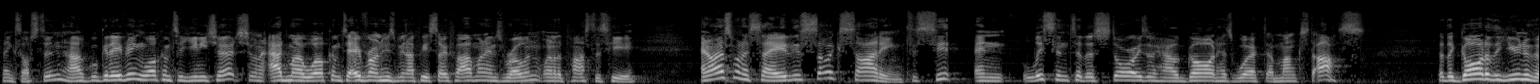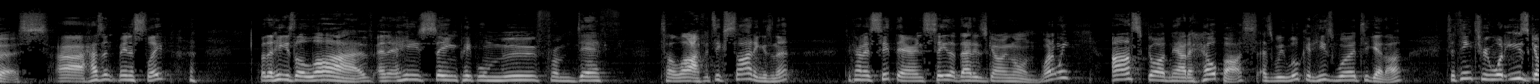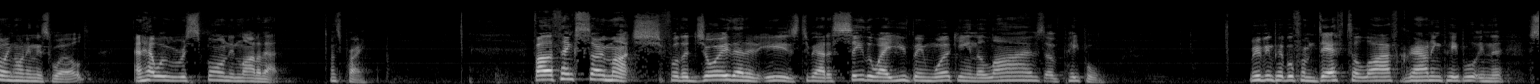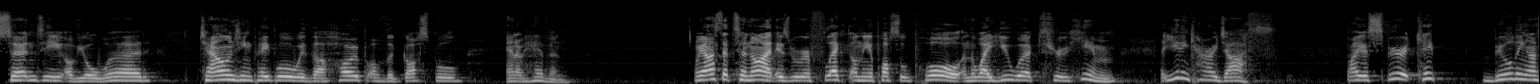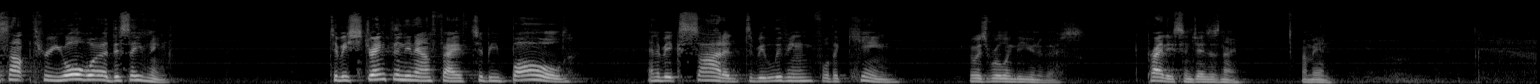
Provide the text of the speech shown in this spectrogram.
Thanks, Austin. Uh, well, good evening. Welcome to Uni Church. I want to add my welcome to everyone who's been up here so far. My name's Rowan, one of the pastors here. And I just want to say it is so exciting to sit and listen to the stories of how God has worked amongst us. That the God of the universe uh, hasn't been asleep, but that He's alive and that He's seeing people move from death to life. It's exciting, isn't it? To kind of sit there and see that that is going on. Why don't we ask God now to help us as we look at His Word together? To think through what is going on in this world and how we will respond in light of that. Let's pray. Father, thanks so much for the joy that it is to be able to see the way you've been working in the lives of people. Moving people from death to life, grounding people in the certainty of your word, challenging people with the hope of the gospel and of heaven. We ask that tonight, as we reflect on the Apostle Paul and the way you worked through him, that you'd encourage us by your Spirit, keep building us up through your word this evening. To be strengthened in our faith, to be bold, and to be excited to be living for the King who is ruling the universe. Pray this in Jesus' name. Amen.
